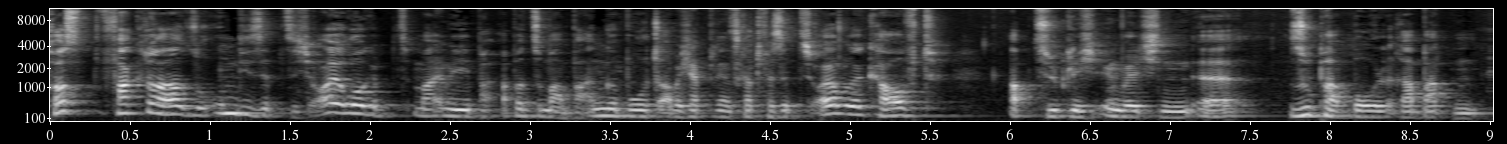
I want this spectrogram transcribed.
Kostenfaktor so um die 70 Euro. Gibt mal irgendwie ab und zu mal ein paar Angebote, aber ich habe den jetzt gerade für 70 Euro gekauft, abzüglich irgendwelchen äh, Super Bowl-Rabatten.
